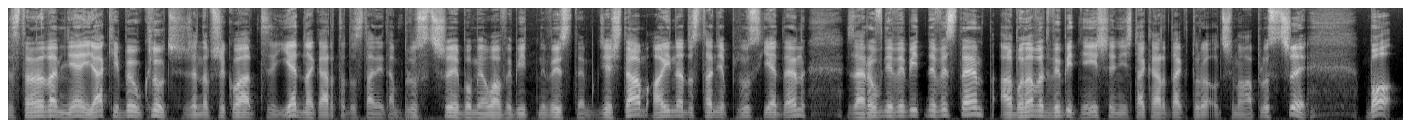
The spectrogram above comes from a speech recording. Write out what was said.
Zastanawia mnie, jaki był klucz, że na przykład jedna karta dostanie tam plus 3, bo miała wybitny występ gdzieś tam, a inna dostanie plus 1 za równie wybitny występ, albo nawet wybitniejszy niż ta karta, która otrzymała plus 3. Bo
